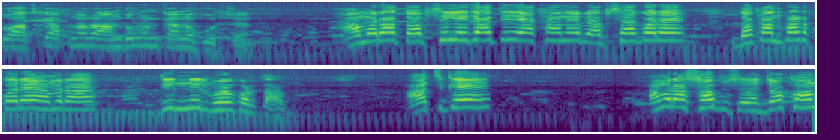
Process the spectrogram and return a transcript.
তো আজকে আপনারা আন্দোলন কেন করছেন? আমরা তফসিলি জাতি এখানে ব্যবসা করে দোকানপাট করে আমরা দিন নির্ভর করতাম। আজকে আমরা সব যখন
